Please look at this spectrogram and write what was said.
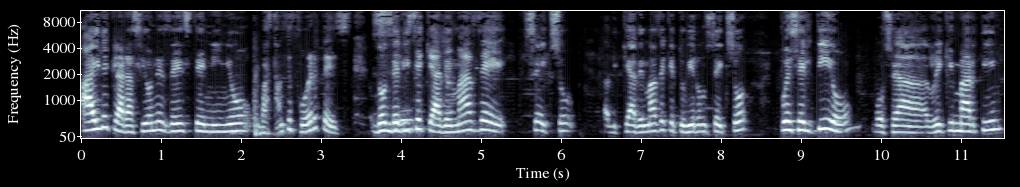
hay declaraciones de este niño bastante fuertes, donde Sí. dice que además de sexo, que además de que tuvieron sexo, pues el tío, o sea, Ricky Martin,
